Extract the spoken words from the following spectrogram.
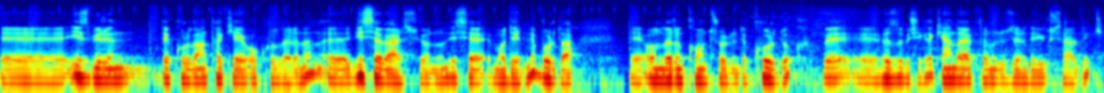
Ee, İzmir'in de kurulan TAKEV okullarının e, lise versiyonunu, lise modelini burada e, onların kontrolünde kurduk ve e, hızlı bir şekilde kendi ayaklarımız üzerinde yükseldik.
